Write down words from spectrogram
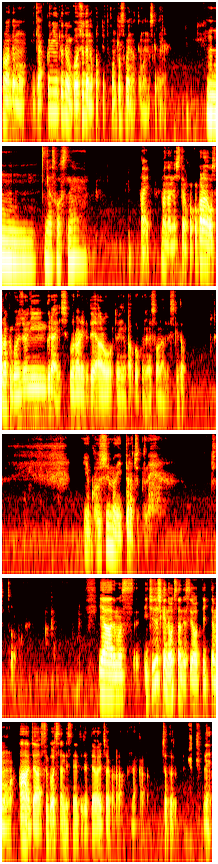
まあでも逆に言うとでも50代残ってるって本当すごいなって思うんですけどね。うーん。いや、そうですね。はい。まあ何にしてもここからおそらく50人ぐらいに絞られるであろうというのが僕の予想なんですけど。いや、50までいったらちょっとね。ちょっと。いやでもす一次試験で落ちたんですよって言っても、ああ、じゃあすぐ落ちたんですねって絶対言われちゃうから、なんかちょっとね、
